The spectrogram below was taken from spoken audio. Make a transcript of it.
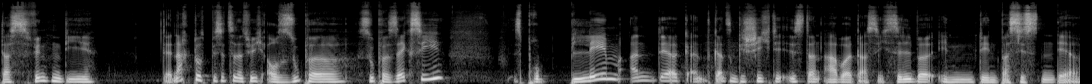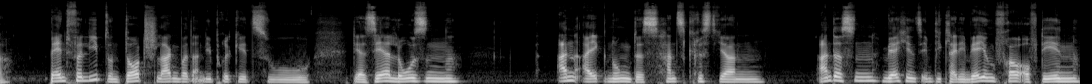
Das finden die der Nachtclubbesitzer natürlich auch super, super sexy. Das Problem an der ganzen Geschichte ist dann aber, dass sich Silber in den Bassisten der Band verliebt und dort schlagen wir dann die Brücke zu der sehr losen Aneignung des Hans Christian Andersen Märchens, eben die kleine Meerjungfrau, auf den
